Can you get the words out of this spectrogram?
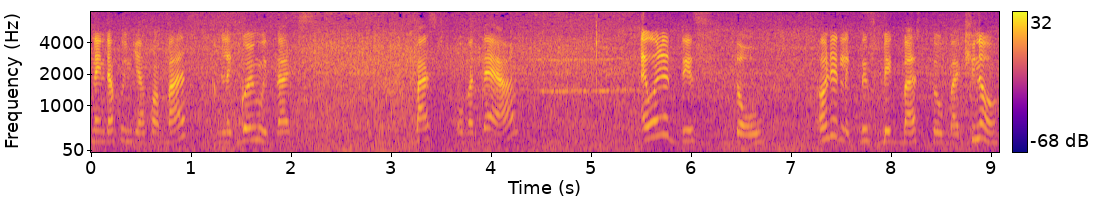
naenda kuingia kwa bus. I'm like going with that bus over there. I wanted this though I wanted like this big bus though but you know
